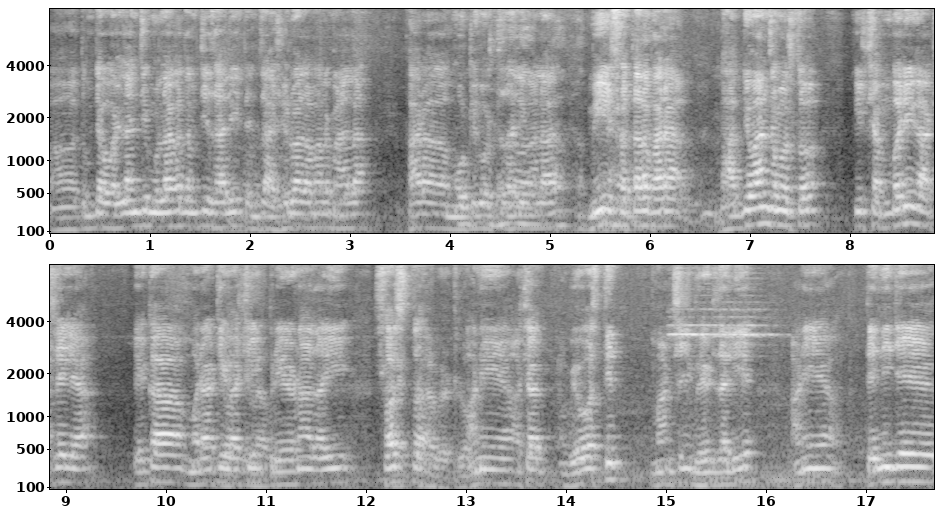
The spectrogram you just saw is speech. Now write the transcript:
अं, तुमच्या वडिलांची मुलाखत आमची झाली त्यांचा आशीर्वाद आम्हाला मिळाला फार अं, मोठी गोष्ट झाली मला मी स्वतःला फार भाग्यवान समजतो की शंभरी गाठलेल्या एका मराठी भाषी प्रेरणादायी स्वस्थ आणि अशा व्यवस्थित माणसाची भेट झाली आहे आणि त्यांनी जे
